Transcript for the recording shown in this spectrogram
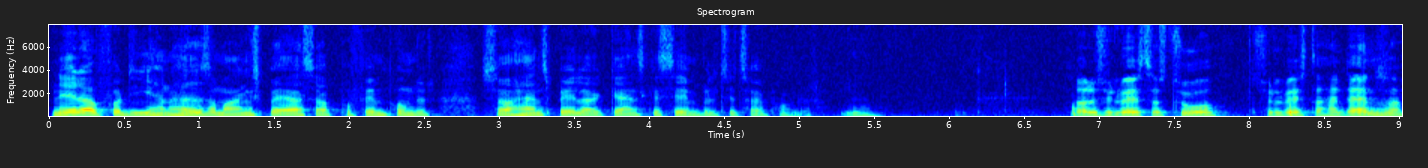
netop fordi han havde så mange spærres op på 5 punktet, så han spiller ganske simpelt til 3 punktet. Mm. Så er det Sylvesters tur. Sylvester han danser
